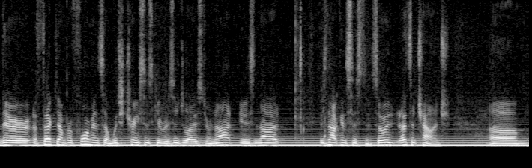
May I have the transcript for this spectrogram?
their effect on performance on which traces get residualized or not is not, is not consistent. So it, that's a challenge. Um,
